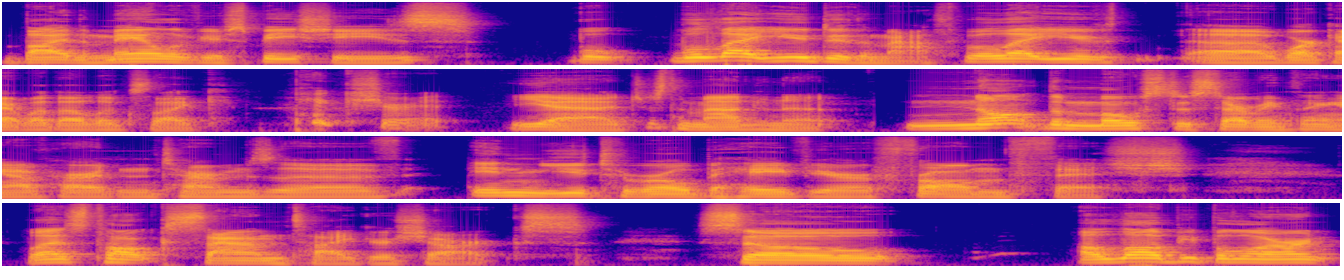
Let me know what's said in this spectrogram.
by the male of your species, we'll, we'll let you do the math. We'll let you, uh, work out what that looks like. Picture it. Yeah, just imagine it. Not the most disturbing thing I've heard in terms of in utero behavior from fish. Let's talk sand tiger sharks. So, a lot of people aren't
